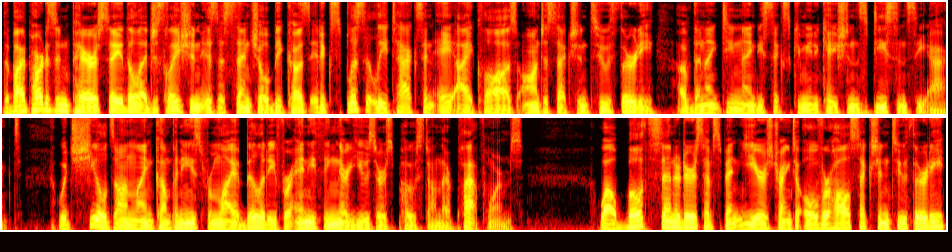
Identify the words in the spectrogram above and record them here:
The bipartisan pair say the legislation is essential because it explicitly tacks an AI clause onto Section 230 of the 1996 Communications Decency Act, which shields online companies from liability for anything their users post on their platforms. While both senators have spent years trying to overhaul Section 230,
